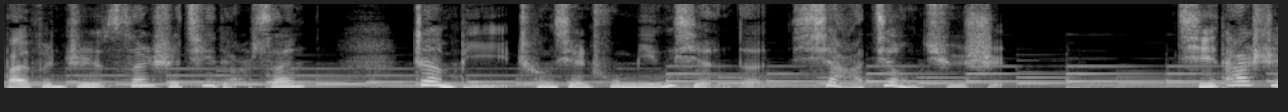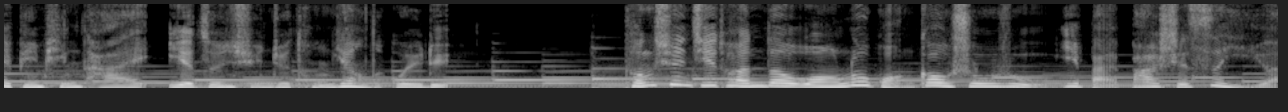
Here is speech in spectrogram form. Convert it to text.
百分之三十七点三，占比呈现出明显的下降趋势。其他视频平台也遵循着同样的规律。腾讯集团的网络广告收入一百八十四亿元，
